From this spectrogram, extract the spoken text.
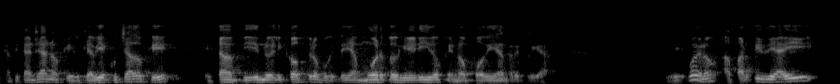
capitán Llanos, que el que había escuchado, que estaban pidiendo helicópteros porque tenían muertos y heridos que no podían replegar. Eh, bueno, a partir de ahí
